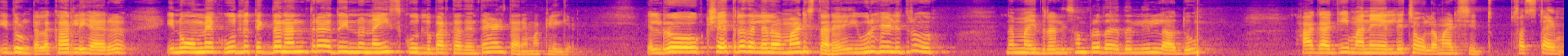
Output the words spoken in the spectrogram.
ಇದು ಉಂಟಲ್ಲ ಕರ್ಲಿ ಹೇರ್ ಇನ್ನು ಒಮ್ಮೆ ಕೂದಲು ತೆಗೆದ ನಂತರ ಅದು ಇನ್ನು ನೈಸ್ ಕೂದಲು ಬರ್ತದೆ ಅಂತ ಹೇಳ್ತಾರೆ ಮಕ್ಕಳಿಗೆ ಎಲ್ಲರೂ ಕ್ಷೇತ್ರದಲ್ಲೆಲ್ಲ ಮಾಡಿಸ್ತಾರೆ. ಇವರು ಹೇಳಿದರು, ನಮ್ಮ ಇದರಲ್ಲಿ ಸಂಪ್ರದಾಯದಲ್ಲಿ ಇಲ್ಲ ಅದು. ಹಾಗಾಗಿ ಮನೆಯಲ್ಲೇ ಚೌಲ ಮಾಡಿಸಿದ್ದು ಫಸ್ಟ್ ಟೈಮ್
